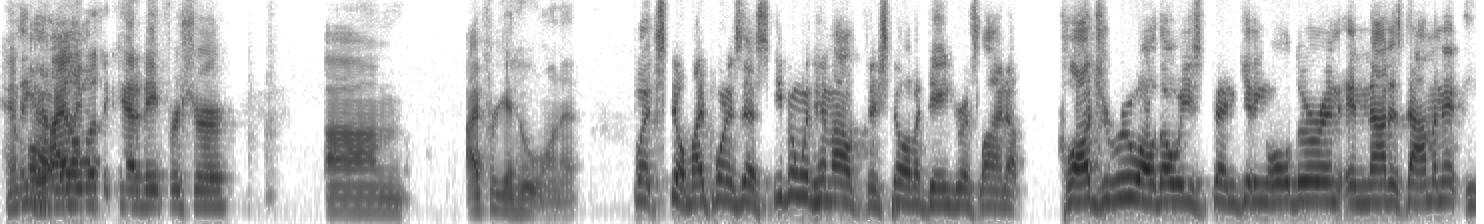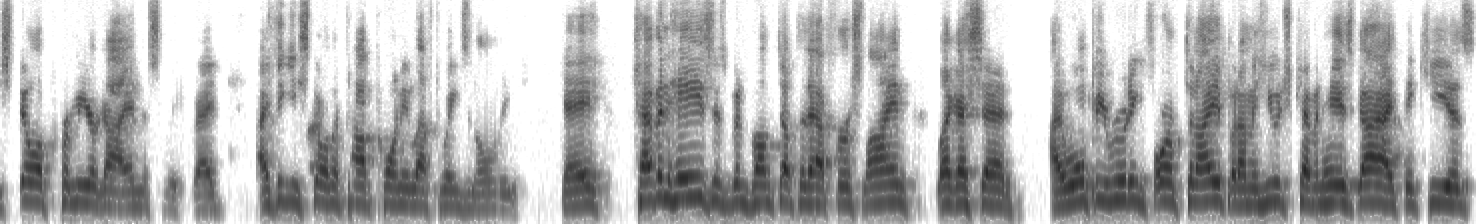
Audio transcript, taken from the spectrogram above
Him O'Reilly was a candidate for sure. Um, I forget who won it. but still, my point is this: even with him out, they still have a dangerous lineup. Claude Giroux, although he's been getting older and, and not as dominant, he's still a premier guy in this league, right? I think he's still in the top 20 left wings in the league. Okay. Kevin Hayes has been bumped up to that first line. Like I said, I won't be rooting for him tonight, but I'm a huge Kevin Hayes guy. I think he is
